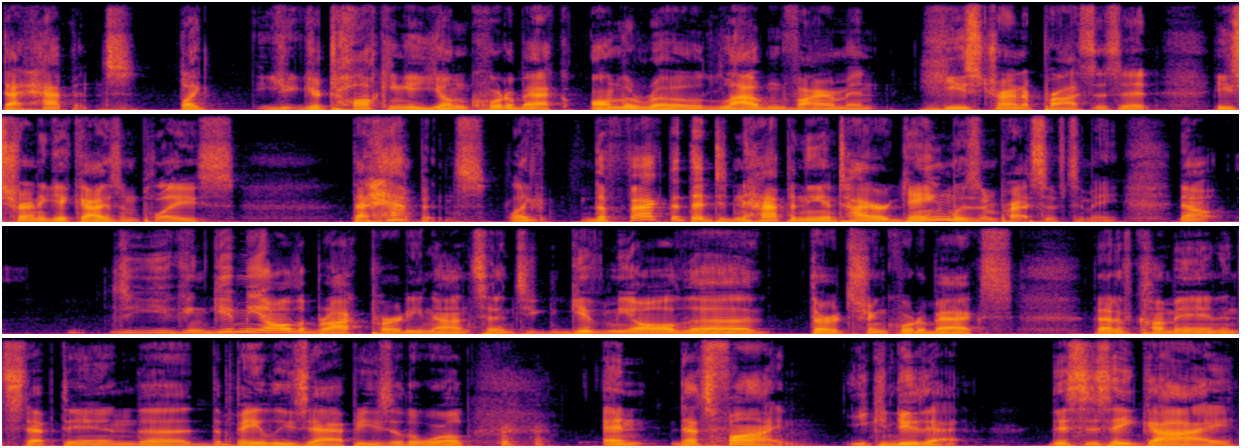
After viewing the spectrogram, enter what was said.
That happens. Like you- you're talking a young quarterback on the road, loud environment. He's trying to process it. He's trying to get guys in place. That happens. Like the fact that that didn't happen the entire game was impressive to me. Now, you can give me all the Brock Purdy nonsense. You can give me all the third string quarterbacks that have come in and stepped in, the the Bailey Zappes of the world, and that's fine. You can do that. This is a guy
